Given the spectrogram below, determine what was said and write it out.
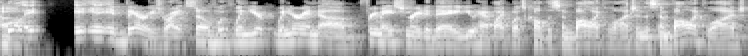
Uh, well, it, it, it, varies, right? So mm-hmm. when you're when you're in uh, Freemasonry today, you have like what's called the symbolic lodge, and the symbolic lodge,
